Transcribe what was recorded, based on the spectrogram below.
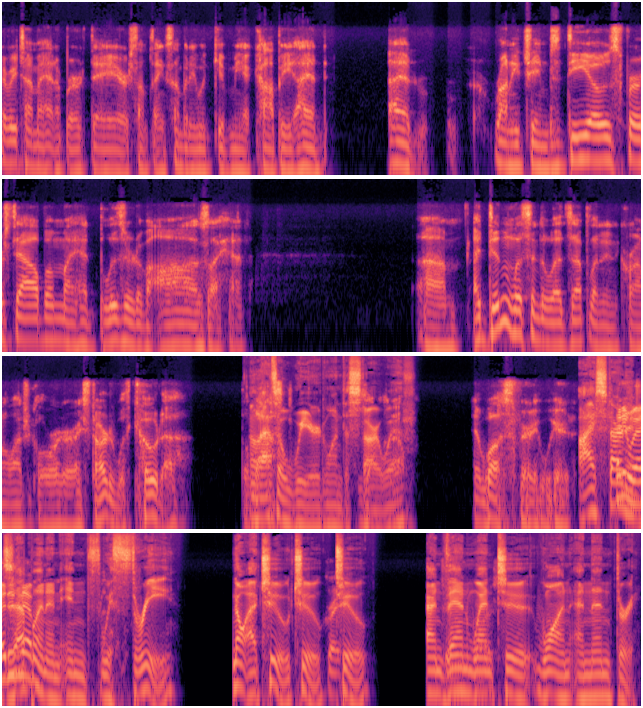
every time I had a birthday or something. Somebody would give me a copy. I had I had Ronnie James Dio's first album. I had Blizzard of Ozz. I had. Um, I didn't listen to Led Zeppelin in chronological order. I started with Coda. Oh, that's a weird one to start with. It was very weird. I started anyway, I Zeppelin have... in, in with three. No, uh, two, two, Great. two, and two, then went to one and then three.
